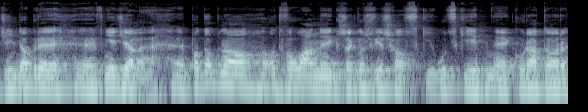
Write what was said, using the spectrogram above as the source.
Dzień dobry e, w niedzielę. E, Podobno odwołany Grzegorz Wierzchowski, łódzki e, kurator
